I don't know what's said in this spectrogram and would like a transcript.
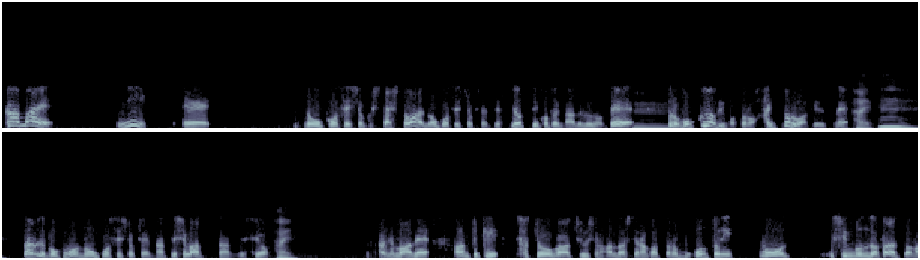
日前に、えー濃厚接触した人は濃厚接触者ですよっていうことになるので、うんその木曜日もその入っとるわけですね。はいうんなので僕も濃厚接触者になってしまったんですよ。はいなのでまあね、あの時社長が中止の判断してなかったら、もう本当にもう新聞沙汰やったな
